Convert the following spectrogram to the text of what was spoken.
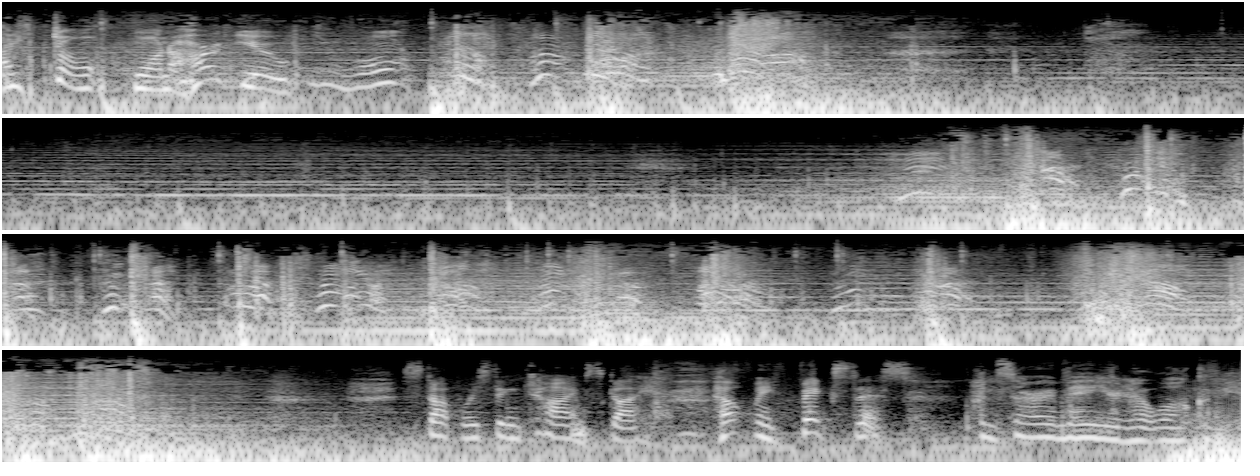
I don't want to hurt you. You won't. Wasting time, Skye. Help me fix this. I'm sorry, May, you're not welcome here.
